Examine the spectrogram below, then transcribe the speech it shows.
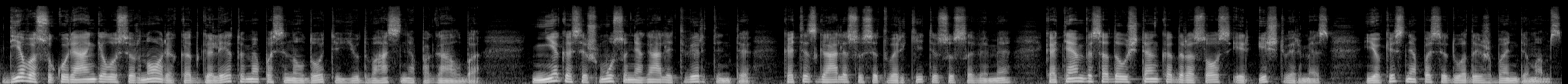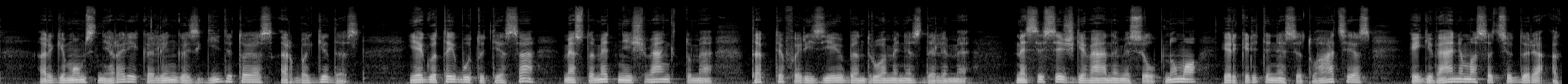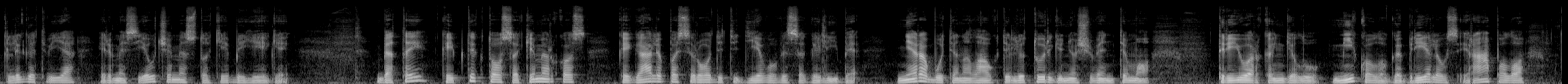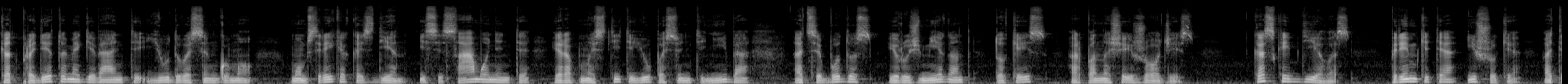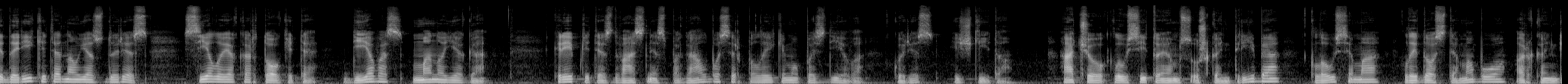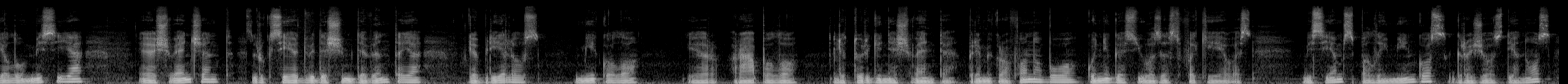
Dievas sukūrė angelus ir nori, kad galėtume pasinaudoti jų dvasinę pagalbą. Niekas iš mūsų negali tvirtinti, kad jis gali susitvarkyti su savimi, kad jam visada užtenka drąsos ir ištvermės, jog jis nepasiduoda išbandymams. Argi mums nėra reikalingas gydytojas arba gidas? Jeigu tai būtų tiesa, mes tuomet neišvengtume tapti fariziejų bendruomenės dalimi. Mes visi išgyvename silpnumo ir kritinės situacijas, kai gyvenimas atsiduria aklygatvyje ir mes jaučiamės tokie bejėgiai. Bet tai kaip tik tos akimirkos, kai gali pasirodyti Dievo visagalybė. Nėra būtina laukti liturginio šventimo trijų arkangelų - Mykolo, Gabrieliaus ir Apolo, kad pradėtume gyventi jų dvasingumu. Mums reikia kasdien įsisamoninti ir apmastyti jų pasiuntinybę, atsibudus ir užmiegant tokiais ar panašiais žodžiais. Kas kaip Dievas? Primkite iššūkį, atidarykite naujas duris, sieloje kartokite, Dievas mano jėga. Kreipkitės dvasinės pagalbos ir palaikymo pas Dievą, kuris išgydo. Ačiū klausytojams už kantrybę, klausimą. Laidos tema buvo Arkangelų misija, e, švenčiant rugsėjo 29-ąją Gabrieliaus, Mykolo ir Rapolo liturginė šventė. Prie mikrofono buvo kunigas Juozas Fakėjevas. Visiems palaimingos, gražios dienos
